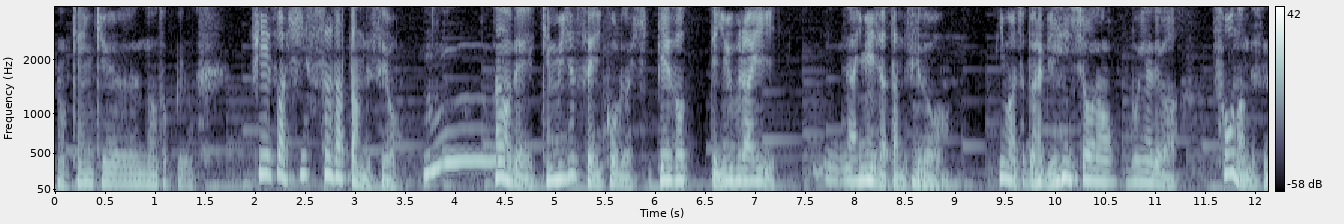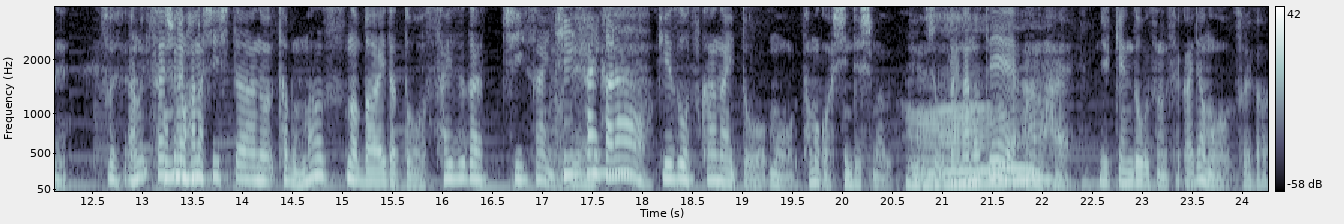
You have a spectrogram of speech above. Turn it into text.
の研究の時、ピエゾは必須だったんですよ。なので、顕微授精イコールピエゾっていうぐらいなイメージだったんですけど、うん今ちょっと臨床の分野では、そうなんですね。そうですね。あの、最初にお話しした、あの、多分マウスの場合だと、サイズが小さいので、小さいから、ピエゾを使わないと、もう卵が死んでしまうっていう状態なので、あの、はい。実験動物の世界ではもう、それが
